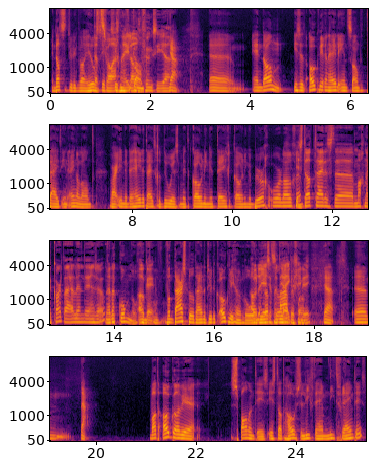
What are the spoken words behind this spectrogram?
en dat is natuurlijk wel heel dat is wel echt een hele hoge functie, ja. Ja. Ehm, en dan is het ook weer een hele interessante tijd in Engeland... waarin er de hele tijd gedoe is met koningen tegen koningen burgeroorlogen. Is dat tijdens de Magna Carta ellende en zo? Nou, dat komt nog. Oké. Want, want daar speelt hij natuurlijk ook weer een rol. oh, jij dat zegt dat later geen idee. Ja, ehm, nou, wat ook wel weer spannend is, is dat hoofdse liefde hem niet vreemd is.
